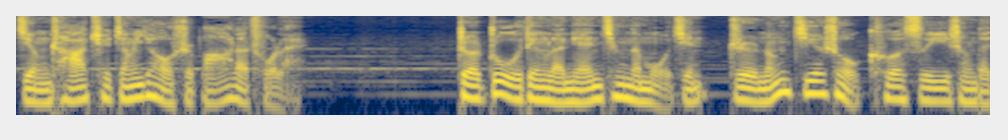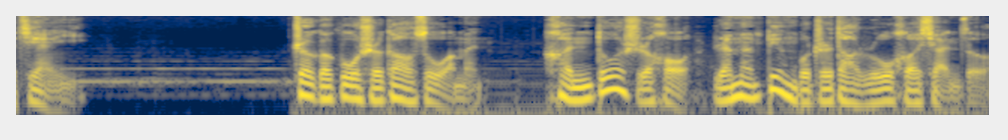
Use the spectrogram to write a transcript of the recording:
警察却将钥匙拔了出来。这注定了年轻的母亲只能接受科斯医生的建议。这个故事告诉我们，很多时候人们并不知道如何选择。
